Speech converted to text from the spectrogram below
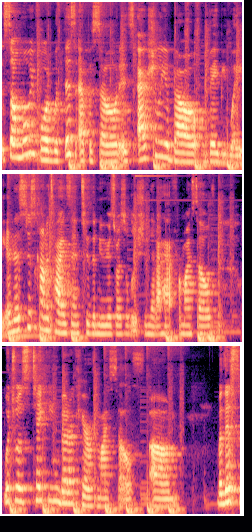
so moving forward with this episode, it's actually about baby weight, and this just kind of ties into the New Year's resolution that I had for myself, which was taking better care of myself. Um, but this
